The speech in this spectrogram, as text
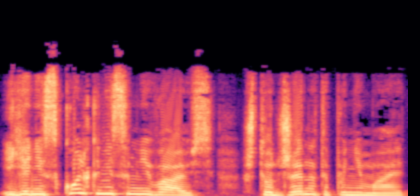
И я нисколько не сомневаюсь, что Джен это понимает.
